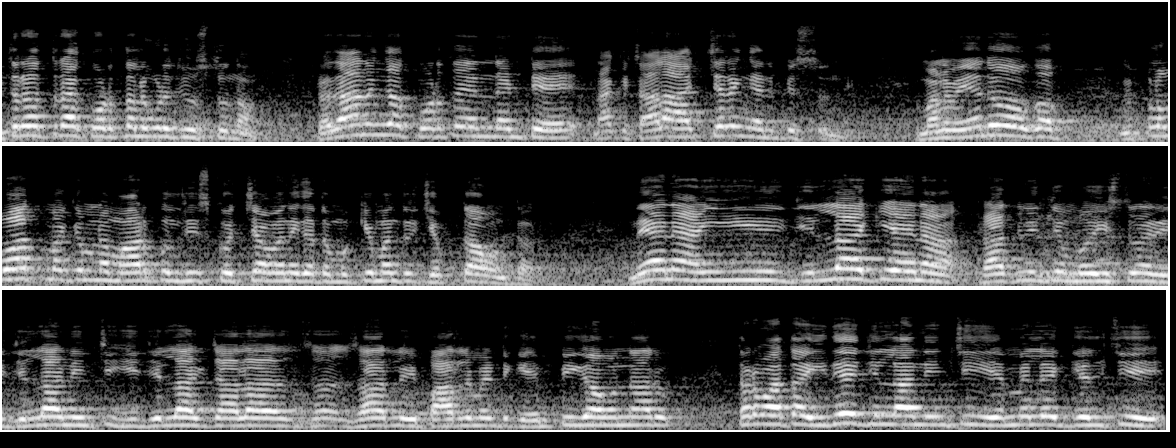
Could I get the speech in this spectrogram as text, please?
ఇతరత్రా కొరతలు కూడా చూస్తున్నాం. ప్రధానంగా కొరత ఏంటంటే నాకు చాలా ఆశ్చర్యంగా అనిపిస్తుంది. మనం ఏదో ఒక విప్లవాత్మకమైన మార్పులు తీసుకొచ్చామని గత ముఖ్యమంత్రి చెప్తా ఉంటారు. నేను ఈ జిల్లాకి ఆయన ప్రాతినిధ్యం వహిస్తున్నారు. ఈ జిల్లా నుంచి ఈ జిల్లాకి చాలా సార్లు ఈ పార్లమెంట్కి ఎంపీగా ఉన్నారు. తర్వాత ఇదే జిల్లా నుంచి ఎమ్మెల్యే గెలిచి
